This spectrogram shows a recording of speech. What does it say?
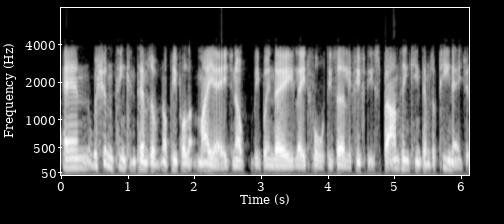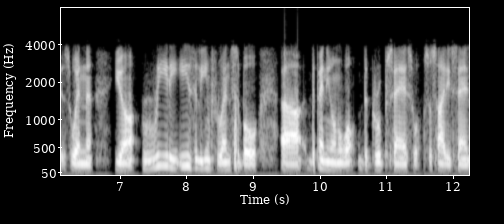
And we shouldn't think in terms of you know, people at my age, you know, people in their late 40s, early 50s, but I'm thinking in terms of teenagers when you're really easily influenceable, uh, depending on what the group says, what society says,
